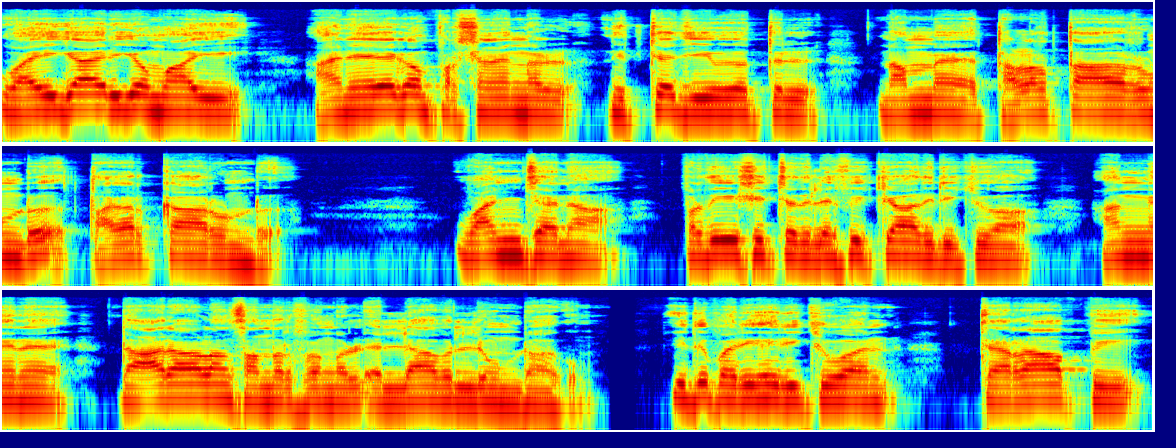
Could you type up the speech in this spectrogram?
വൈകാരികമായി അനേകം പ്രശ്നങ്ങൾ നിത്യജീവിതത്തിൽ നമ്മെ തളർത്താറുണ്ട് തകർക്കാറുണ്ട്. വഞ്ചന പ്രതീക്ഷിച്ചത് ലഭിക്കാതിരിക്കുക അങ്ങനെ ധാരാളം സന്ദർഭങ്ങൾ എല്ലാവരിലും ഉണ്ടാകും. ഇത് പരിഹരിക്കുവാൻ തെറാപ്പി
